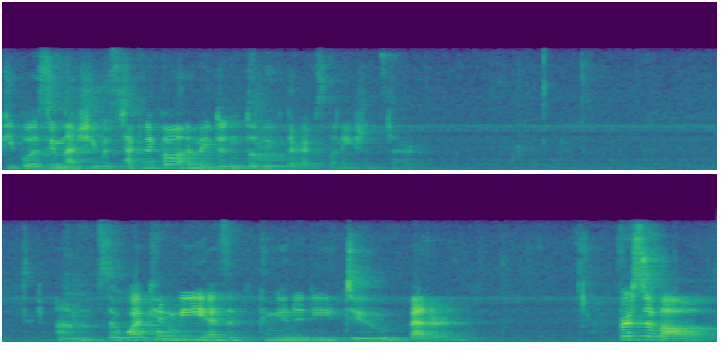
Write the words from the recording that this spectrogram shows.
People assumed that she was technical, and they didn't dilute their explanations to her. Um, so what can we as a community do better? First of all,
